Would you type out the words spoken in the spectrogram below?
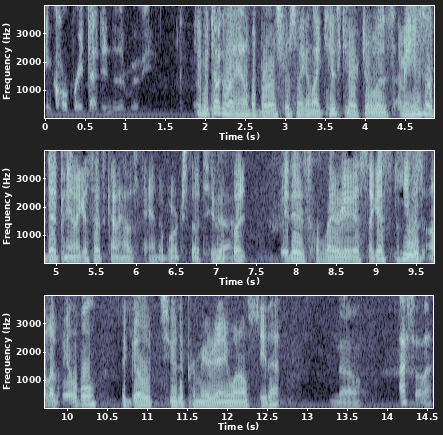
incorporate that into their movie. Can we talk about Hannibal Buress for a second? Like his character was, I mean, he's so deadpan. I guess that's kind of how stand-up works, though, too. Yeah. But it is hilarious. I guess he was unavailable to go to the premiere. Did anyone else see that? No. I saw that.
